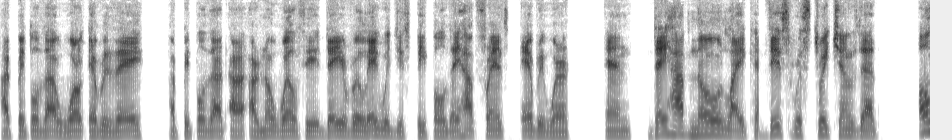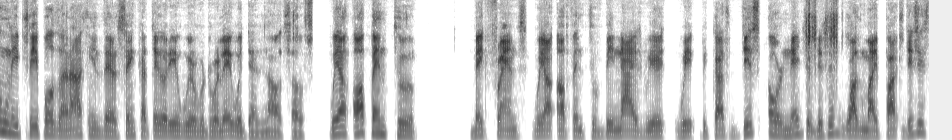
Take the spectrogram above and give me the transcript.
are people that work every day, are people that are, are not wealthy. They relate with these people. They have friends everywhere, and they have no like these restrictions that only people that are in their same category will relate with them. No, so we are open to make friends. We are open to be nice. We we because this our nature. This is what my part. This is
